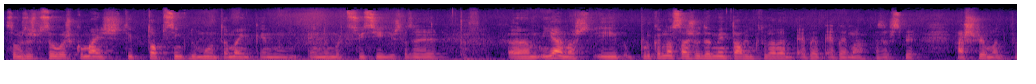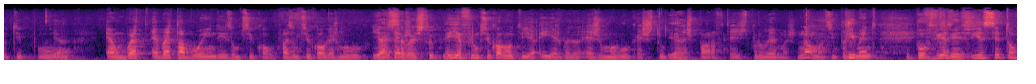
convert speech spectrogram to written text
Somos das pessoas com mais tipo top 5 do mundo também em, em número de suicídios, estás a ver? Um, yeah, nós, e porque a nossa ajuda mental em Portugal é, é, bem- é bem má, estás a perceber? Acho eu, mano. porque, Tipo, Yeah. É um bet, é bem tabu ainda ir a um psicólogo. Vais a um psicólogo és maluco. Yeah, isso é bem estúpido. Aí eu fui um psicólogo no dia, aí és, és maluco, és estúpido, Yeah. és parvo, tens problemas. Não, mano, simplesmente o povo devia, devia ser tão,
